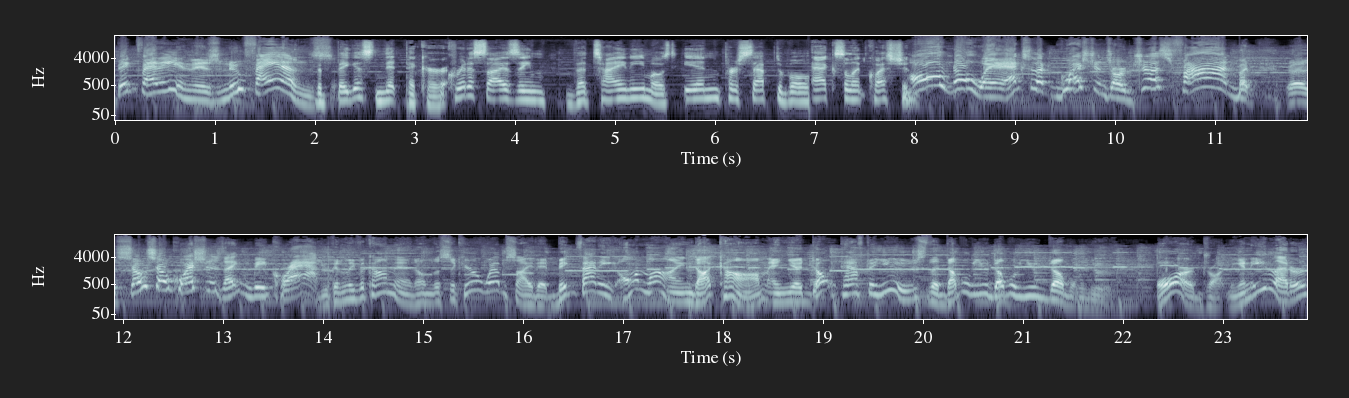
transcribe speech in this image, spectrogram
Big Fatty and his new fans? The biggest nitpicker criticizing the tiny, most imperceptible, excellent question. Oh, no way. Excellent questions are just fine, but uh, so so questions, they can be crap. You can leave a comment on the secure website at bigfattyonline.com and you don't have to use the www. Or drop me an e letter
